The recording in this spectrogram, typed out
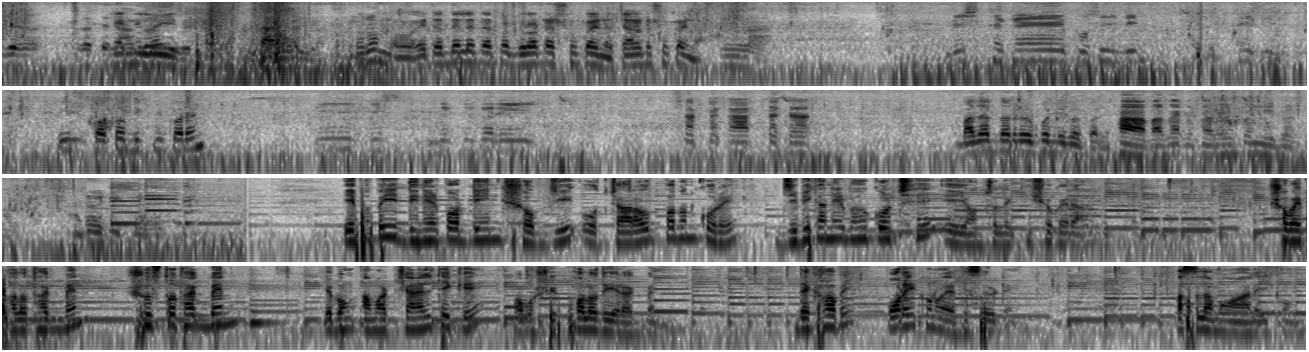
যাতে না এমনি যায়, লইয়ে যাবে। তার জন্য। ও এটা দিলে তারপর গোড়াটা শুকায় না চারাটা শুকায় না? না। বিশ থেকে পঁচিশ দিন। ত্রিশ দিন। পিস কত বিক্রি করেন? বিশ বিক্রি করি ষাট টাকা আট টাকা। বাজার দরের উপর নির্ভর করে। হ্যাঁ বাজারের দরের উপর নির্ভর করে। এভাবেই দিনের পর দিন সবজি ও চারা উৎপাদন করে জীবিকা নির্বাহ করছে এই অঞ্চলের কৃষকেরা। সবাই ভালো থাকবেন, সুস্থ থাকবেন এবং আমার চ্যানেলটিকে অবশ্যই ফলো দিয়ে রাখবেন। দেখা হবে পরে কোনো এপিসোডে আসসালামু আলাইকুম।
